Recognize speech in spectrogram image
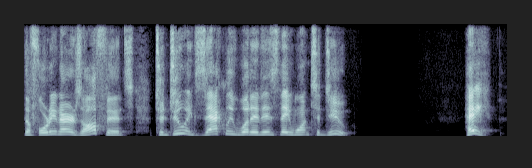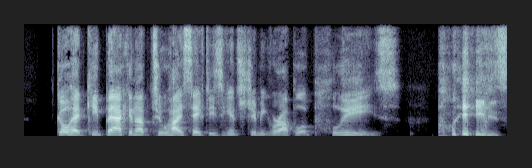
the 49ers offense to do exactly what it is they want to do. Hey, go ahead, keep backing up two high safeties against Jimmy Garoppolo, please. Please.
